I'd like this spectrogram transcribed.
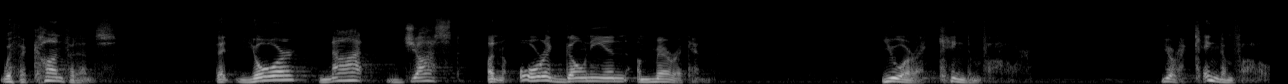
with the confidence that you're not just an Oregonian American. You are a kingdom follower. You're a kingdom follower.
